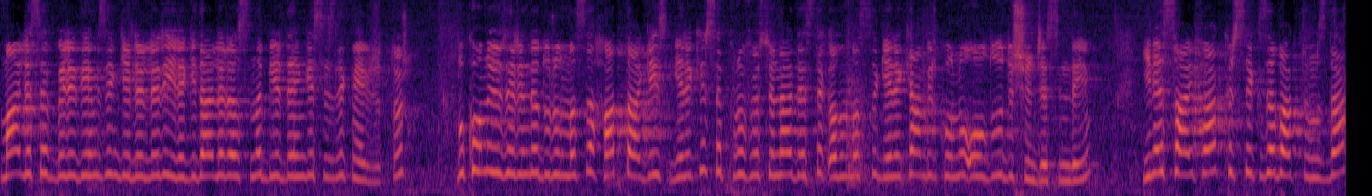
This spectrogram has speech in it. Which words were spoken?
maalesef belediyemizin gelirleri ile giderler arasında bir dengesizlik mevcuttur. Bu konu üzerinde durulması hatta ge- gerekirse profesyonel destek alınması gereken bir konu olduğu düşüncesindeyim. Yine sayfa 48'e baktığımızda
